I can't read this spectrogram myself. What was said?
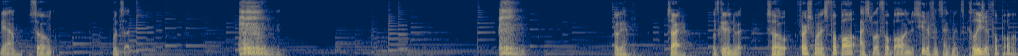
Yeah. So, one sec. okay. Sorry. Let's get into it. So, first one is football. I split football into two different segments collegiate football,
